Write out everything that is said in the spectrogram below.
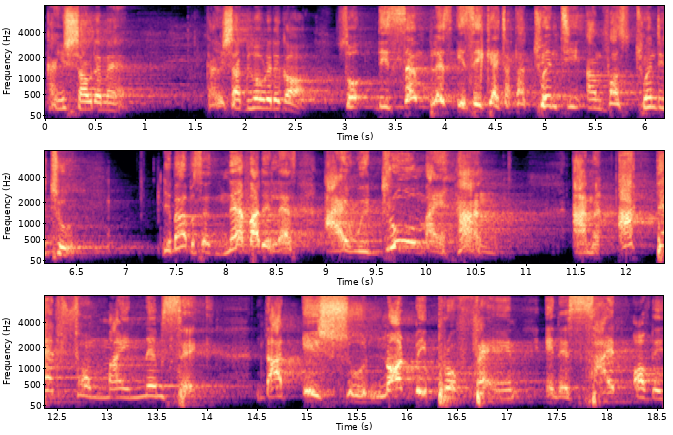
Can you shout amen? Can you shout glory to God? So the same place, Ezekiel chapter 20 and verse 22. The Bible says, Nevertheless, I withdrew my hand and acted for my namesake that it should not be profane in the sight of the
